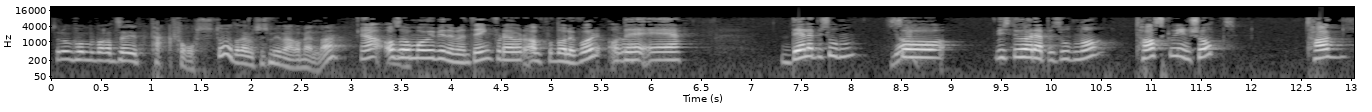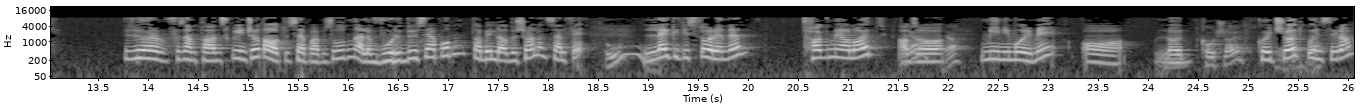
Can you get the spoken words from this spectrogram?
Så da får vi bare si takk for oss, da. Det er jo ikke så mye mer å melde. Ja, Og så må vi begynne med en ting, for det har vært altfor dårlig for. Og det er Del episoden. Ja. Så hvis du hører episoden nå, ta screenshot. Tagg Hvis du hører for eksempel, ta en screenshot av at du ser på episoden, eller hvor du ser på den. Ta bilde av deg sjøl, en selfie. Legg ut i storyen din. Tagg meg og Lloyd, altså Ja, ja. Mini Morimi og Lloyd Coach Lloyd. Coach Lloyd på Instagram.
